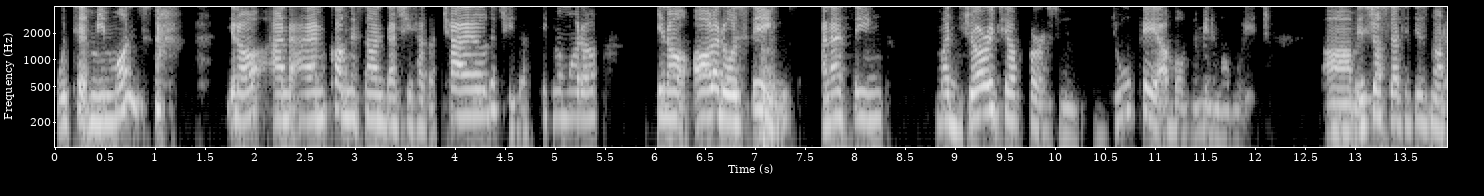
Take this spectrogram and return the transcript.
would take me months. you know, and I'm cognizant that she has a child. She's a single mother you know, all of those things. And I think majority of persons do pay above the minimum wage. Um, it's just that it is not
